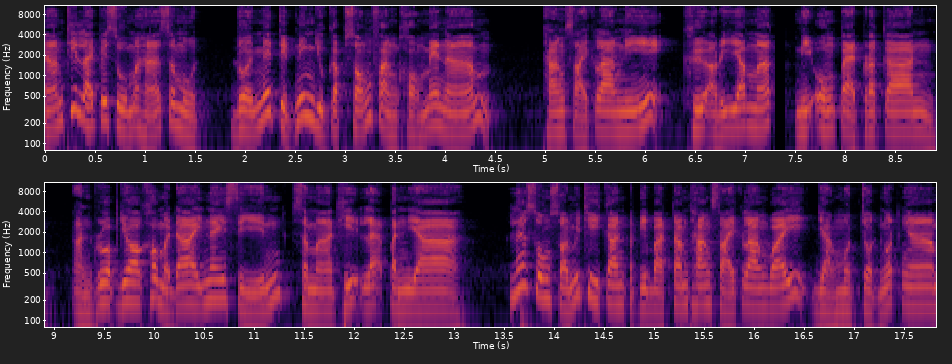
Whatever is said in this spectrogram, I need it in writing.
น้ำที่ไหลไปสู่มหาสมุทรโดยไม่ติดนิ่งอยู่กับสองฝั่งของแม่น้ำทางสายกลางนี้คืออริยมรรคมีองค์ 8 ประการ อันรวบย่อเข้ามาได้ในศีล สมาธิและปัญญา และทรงสอนวิธีการปฏิบัติตามทางสายกลางไว้อย่างหมดจดงดงาม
